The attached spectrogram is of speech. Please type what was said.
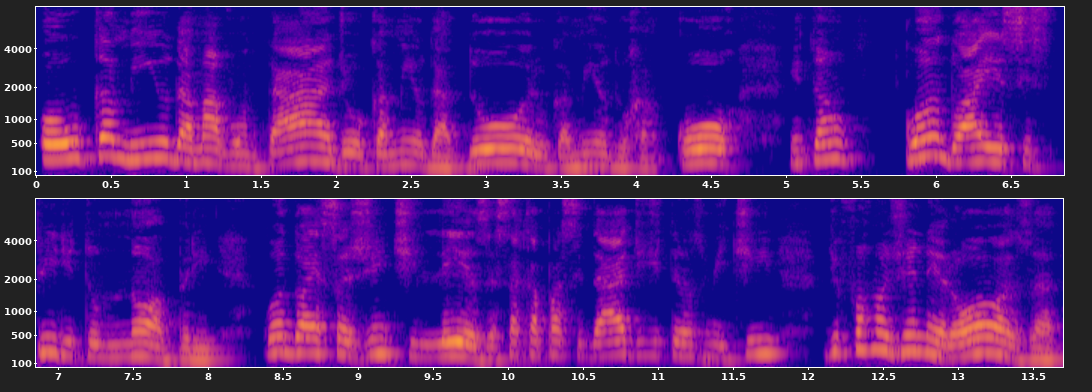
ou o caminho da má vontade, ou o caminho da dor, o caminho do rancor. Então, quando há esse espírito nobre, quando há essa gentileza, essa capacidade de transmitir de forma generosa,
